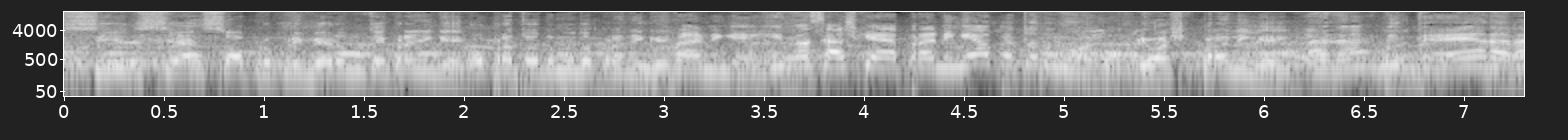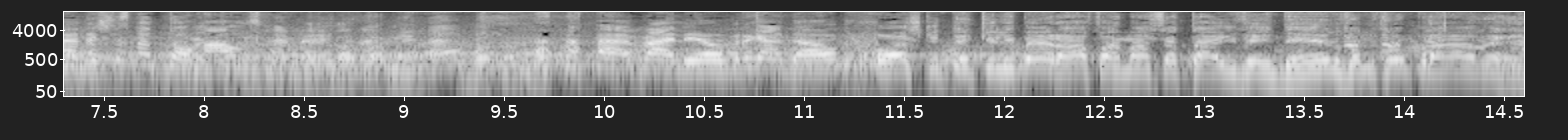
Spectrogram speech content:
Se, se é só pro primeiro, não tem pra ninguém. Ou pra todo mundo ou pra ninguém. Pra ninguém. E você acha que é pra ninguém ou pra todo mundo? Eu acho que pra ninguém. É, né? Libera, né? Deixa os meus tomar os remédios, Exatamente, né? exatamente. Valeu, obrigadão. Eu acho que tem que liberar. A farmácia tá aí vendendo, vamos comprar, velho.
